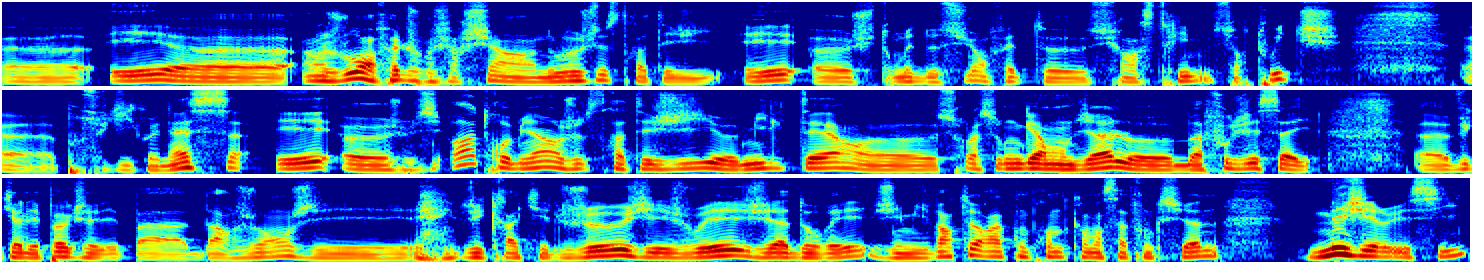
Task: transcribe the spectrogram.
Euh, et euh, un jour, en fait, je recherchais un nouveau jeu de stratégie et je suis tombé dessus en fait sur un stream sur Twitch, pour ceux qui connaissent. Et je me suis dit, oh, trop bien, un jeu de stratégie militaire sur la Seconde Guerre mondiale, bah faut que j'essaye. Vu qu'à l'époque, j'avais pas d'argent, j'ai craqué le jeu, j'y ai joué, j'ai adoré, j'ai mis 20 heures à comprendre comment ça fonctionne, mais j'ai réussi.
